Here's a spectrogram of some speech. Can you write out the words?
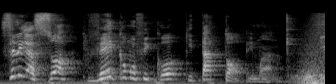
se liga só, vê como ficou que tá top, mano. E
